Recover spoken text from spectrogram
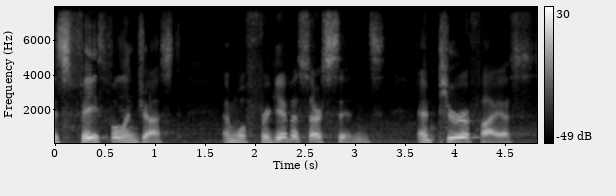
is faithful and just and will forgive us our sins and purify us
